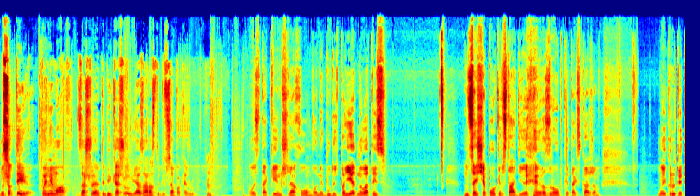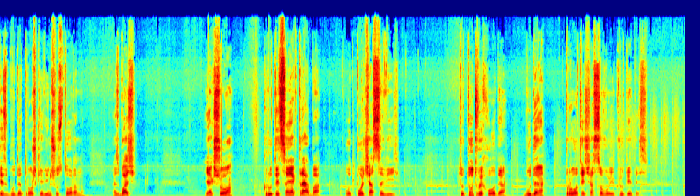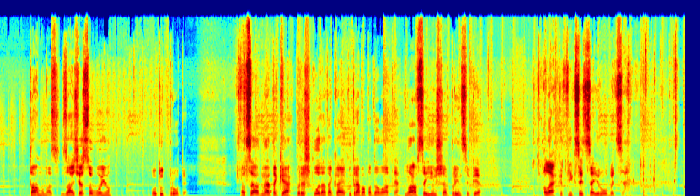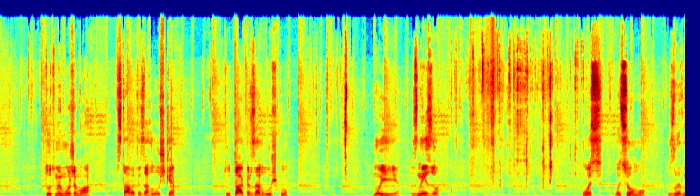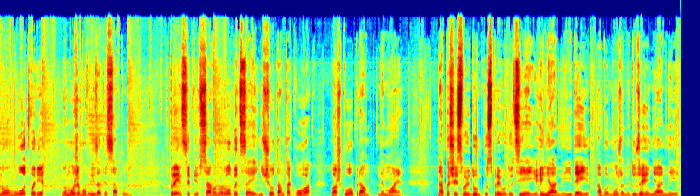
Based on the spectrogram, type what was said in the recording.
Ну, щоб ти понімав, за що я тобі кажу, я зараз тобі все покажу. Ось таким шляхом вони будуть поєднуватись. Ну, це ще поки в стадії розробки, так скажем. Ну і крутитись буде трошки в іншу сторону. Ось бач, якщо крутиться як треба, от по часовій, то тут виходить, буде проти часової крутитись. Там у нас за часовою, отут проти. Оце одне таке перешкода, така, яку треба подолати. Ну а все інше, в принципі, легко фікситься і робиться. Тут ми можемо вставити заглушки, тут також заглушку. Ну і знизу, ось в цьому зливному отворі ми можемо врізати сапун. В принципі, все воно робиться і нічого там такого важкого прям немає. Напиши свою думку з приводу цієї геніальної ідеї, або може не дуже геніальної,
